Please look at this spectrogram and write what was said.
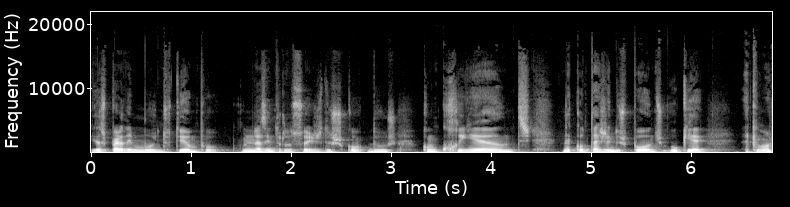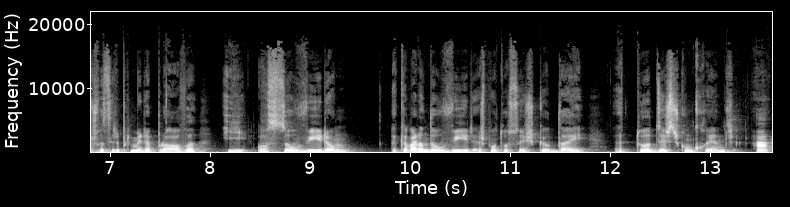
eles perdem muito tempo nas introduções dos, dos concorrentes, na contagem dos pontos. O quê? Acabamos de fazer a primeira prova e vocês ouviram acabaram de ouvir as pontuações que eu dei a todos estes concorrentes. Ah,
